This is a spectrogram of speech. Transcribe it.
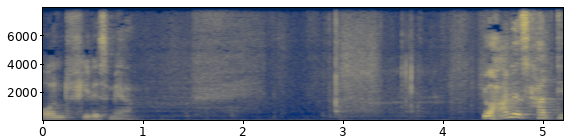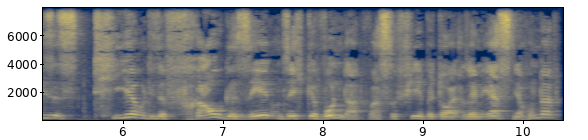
und vieles mehr. Johannes hat dieses Tier und diese Frau gesehen und sich gewundert, was so viel bedeutet. Also im ersten Jahrhundert,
